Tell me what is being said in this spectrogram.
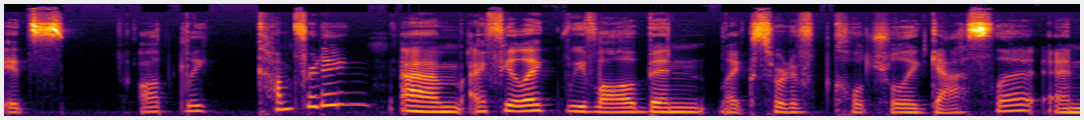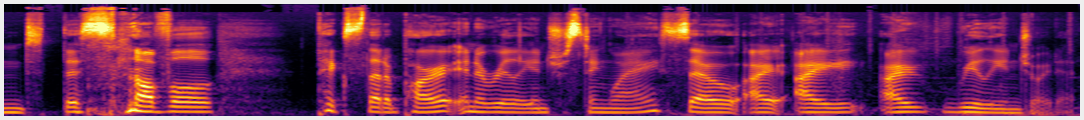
it's oddly comforting. Um, I feel like we've all been like sort of culturally gaslit, and this novel picks that apart in a really interesting way. So I I, I really enjoyed it.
